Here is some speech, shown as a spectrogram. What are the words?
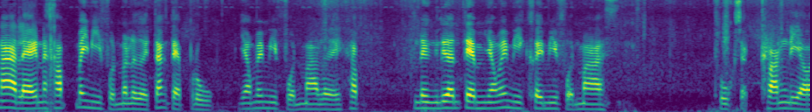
หน้าแรงนะครับ ไม่มีฝนมาเลย ตั้งแต่ปลูกยังไม่มีฝนมาเลยครับหนึ่งเดือนเต็มยังไม่มีเคยมีฝนมาถูกสักครั้งเดียว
